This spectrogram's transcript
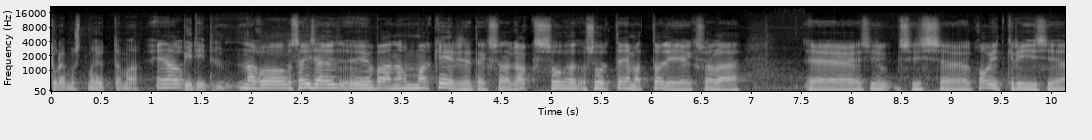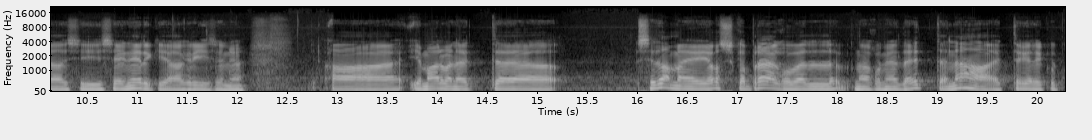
tulemust mõjutama ei, no, pidid? nagu sa ise juba no markeerisid, eks ole, kaks suurt teemat oli, eks ole siis, siis äh, Covid kriis ja siis energiakriis on ju. ja ma arvan, et äh, seda me ei oska praegu veel nagu nii-öelda ette näha, et tegelikult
